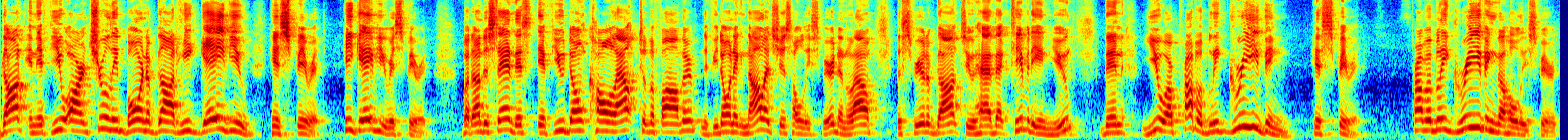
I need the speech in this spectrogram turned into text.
God, and if you are truly born of God, He gave you His Spirit. He gave you His Spirit. But understand this if you don't call out to the Father, if you don't acknowledge His Holy Spirit and allow the Spirit of God to have activity in you, then you are probably grieving His Spirit probably grieving the Holy Spirit,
